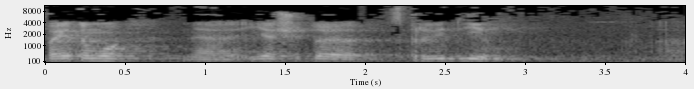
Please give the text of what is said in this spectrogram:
Поэтому э, я считаю справедливым э,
